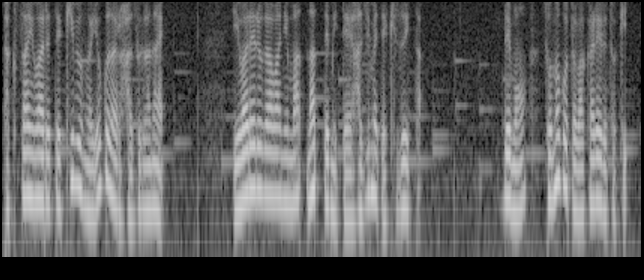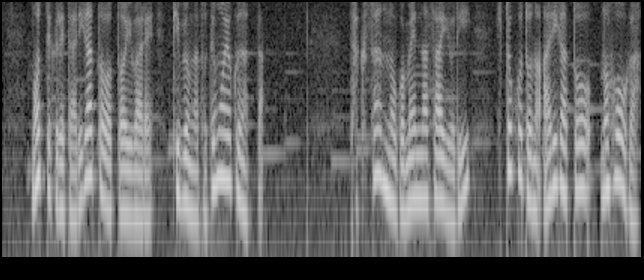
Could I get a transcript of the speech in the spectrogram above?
たくさん言われて気分が良くなるはずがない。言われる側に、ま、なってみて初めて気づいた。でもその子と別れる時持ってくれてありがとうと言われ気分がとても良くなった。たくさんのごめんなさいより一言のありがとうの方が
